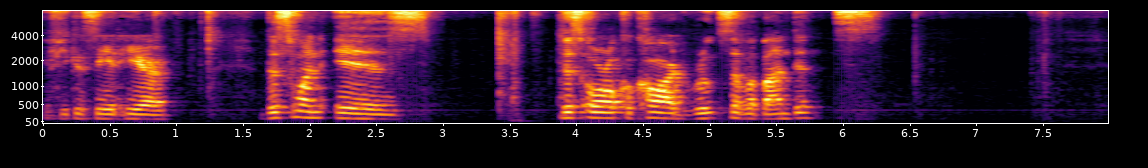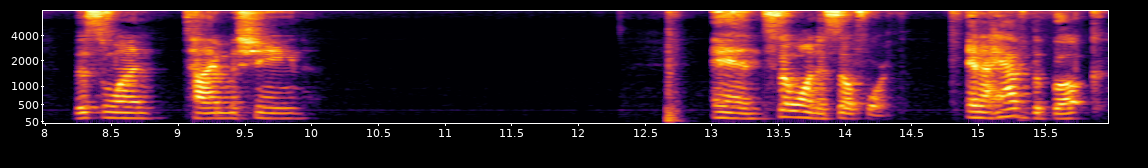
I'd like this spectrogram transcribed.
if you can see it here. This one is this oracle card, Roots of Abundance. This one, Time Machine. And so on and so forth. And I have the book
